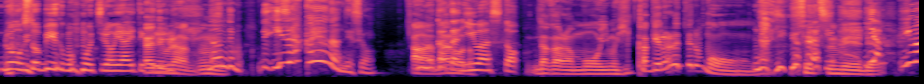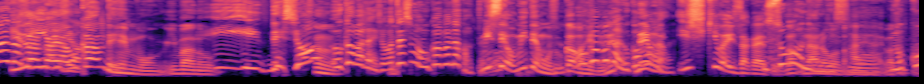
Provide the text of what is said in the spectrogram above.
ローストビーフももちろん焼いてくれる。何でも。で居酒屋なんですよこの方に言わすと。だからもう今引っ掛けられてるもん。説明で。いや今の居酒屋浮かんでへんもん今の。いいでしょ、うん。浮かばないでしょ？私も浮かばなかったよ。店を見ても浮かばへんね。浮かばないでも意識は居酒屋そうなんですよ。るほど。はいはい。わかった。もうこ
